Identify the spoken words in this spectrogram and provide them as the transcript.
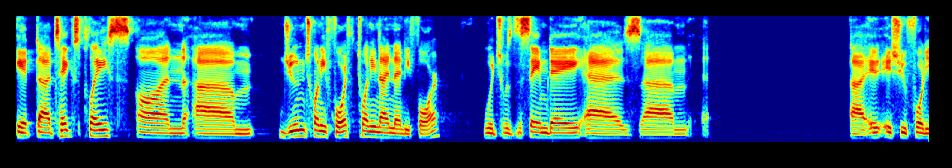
It uh, takes place on um, June 24th, 2994, which was the same day as um, uh, issue 40,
